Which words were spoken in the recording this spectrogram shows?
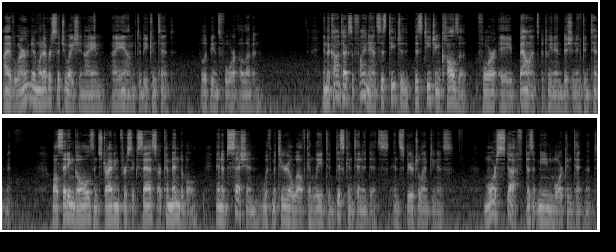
I have learned in whatever situation I am, I am to be content. Philippians 4:11. In the context of finance, this, teach, this teaching calls up for a balance between ambition and contentment. While setting goals and striving for success are commendable, an obsession with material wealth can lead to discontentedness and spiritual emptiness. More stuff doesn't mean more contentment.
